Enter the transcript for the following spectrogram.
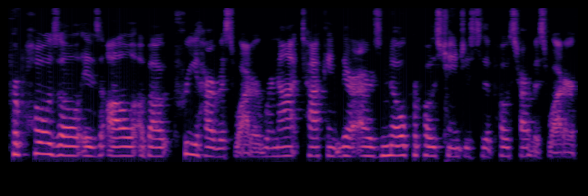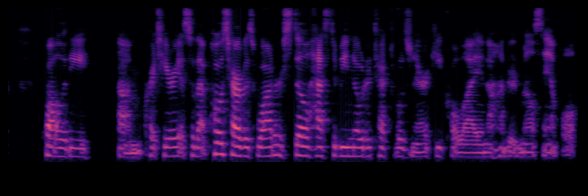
proposal is all about pre harvest water. We're not talking, there are no proposed changes to the post harvest water quality um, criteria. So that post harvest water still has to be no detectable generic E. coli in a 100 ml sample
